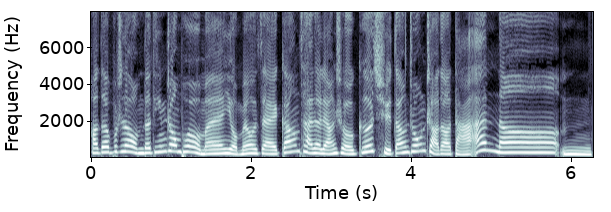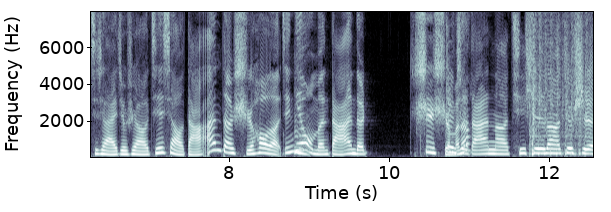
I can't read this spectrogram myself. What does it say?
好的，不知道我们的听众朋友们有没有在刚才的两首歌曲当中找到答案呢？嗯，接下来就是要揭晓答案的时候了。今天我们答案的是什么呢？正确答案呢，其实呢就是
